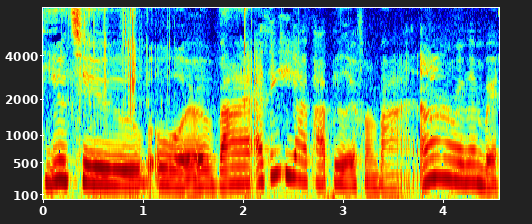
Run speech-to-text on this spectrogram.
YouTube or Vine. I think he got popular from Vine. I don't remember.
